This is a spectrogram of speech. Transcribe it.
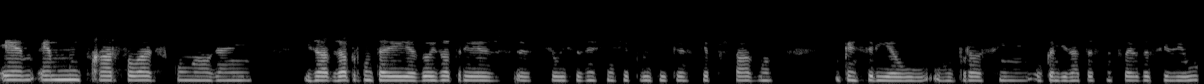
é, é muito raro falar-se com alguém, e já, já perguntei a dois ou três especialistas em ciência política se apostavam quem seria o, o próximo, o candidato a chanceler da CDU.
